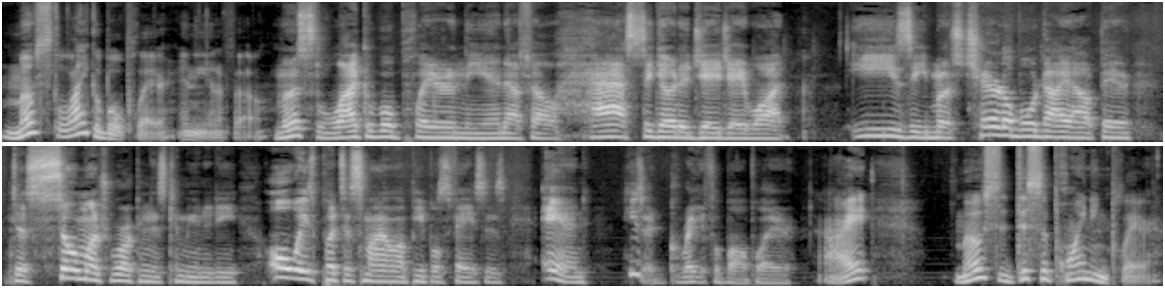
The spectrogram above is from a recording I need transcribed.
most likable player in the NFL. Most likable player in the NFL has to go to JJ Watt. Easy, most charitable guy out there, does so much work in his community, always puts a smile on people's faces, and he's a great football player. All right, most disappointing player.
